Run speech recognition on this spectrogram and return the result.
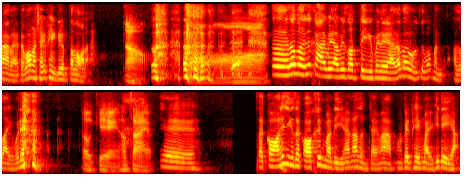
มากเลย แต่ว่ามันใช้เพลงเดิมตลอดอะอ้าวเอออ๋อเออ แล้วมันก็กลายเป็นอเมซอนตีไปเลยอะแล้วมันผมรู้สึกว่ามันอะไรวะเนี่ย โอเค เข้าใจครับเออ สกอร์ที่ยิงสกอร์ขึ้นมาดีนะน่าสนใจมาก มันเป็นเพลงใหม่พี่เดย์อะ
